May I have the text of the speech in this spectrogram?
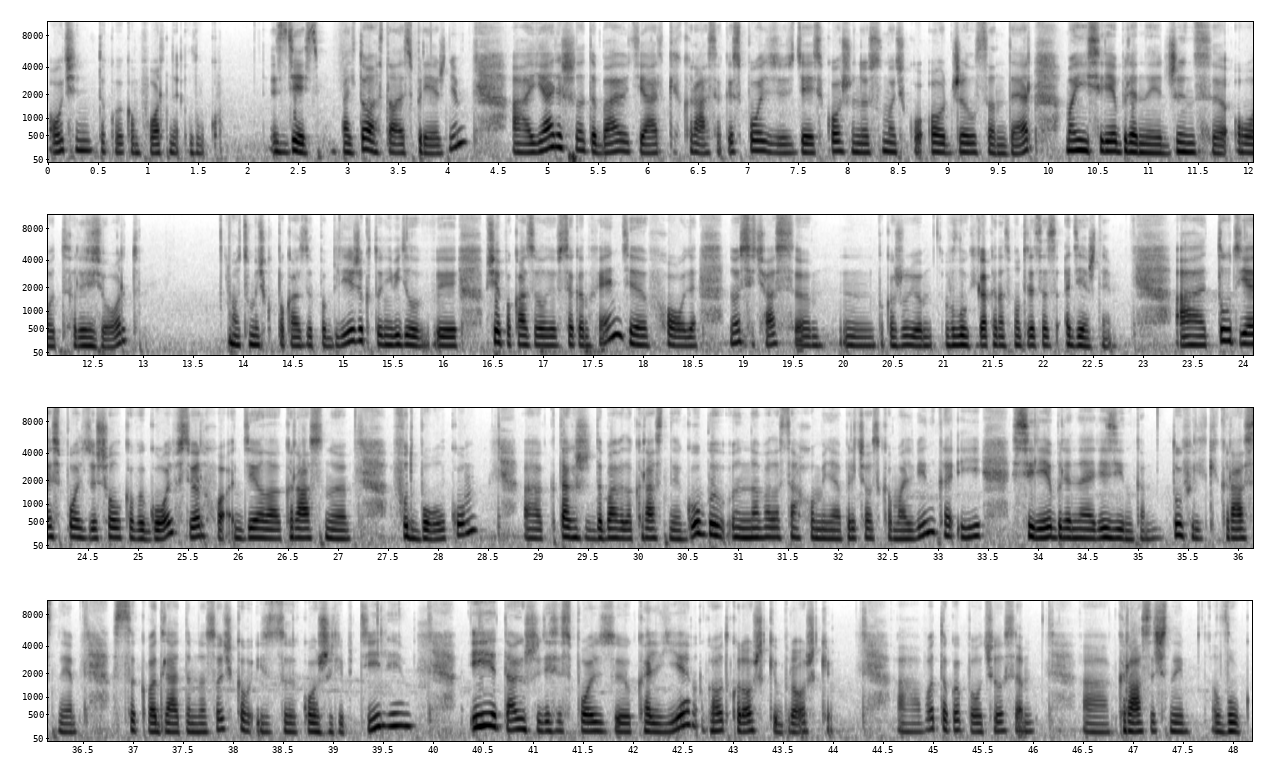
Очень такой комфортный лук. Здесь пальто осталось прежним, а я решила добавить ярких красок. Использую здесь кожаную сумочку от Jill Sander, мои серебряные джинсы от Resort, вот сумочку показываю поближе. Кто не видел, вообще показывала ее в секонд-хенде в холле, но сейчас э, покажу ее в луке, как она смотрится с одеждой. А тут я использую шелковый гольф, сверху одела красную футболку, а, также добавила красные губы, на волосах у меня прическа мальвинка и серебряная резинка. Туфельки красные с квадратным носочком из кожи рептилии. И также здесь использую колье от крошки брошь дорожки. А, вот такой получился а, красочный лук.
